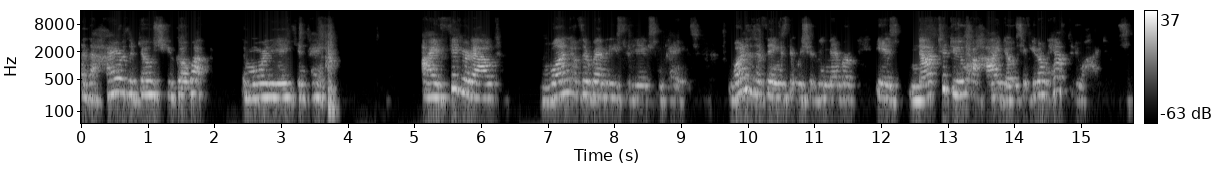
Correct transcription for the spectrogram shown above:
and the higher the dose you go up, the more the ache and pain. I figured out one of the remedies to the aches and pains. One of the things that we should remember is not to do a high dose if you don't have to do a high dose.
